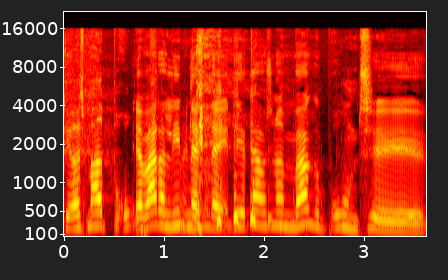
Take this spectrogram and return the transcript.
Det er også meget brug. Jeg var der lige den anden dag. Det, der er jo sådan noget mørkebrunt øh,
